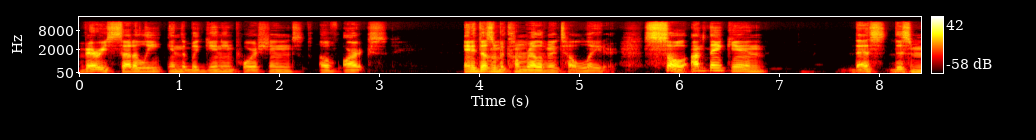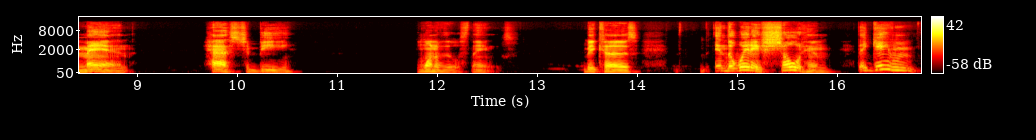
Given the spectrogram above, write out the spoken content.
very subtly in the beginning portions of arcs, and it doesn't become relevant until later. So I'm thinking that's this man has to be one of those things because in the way they showed him, they gave him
